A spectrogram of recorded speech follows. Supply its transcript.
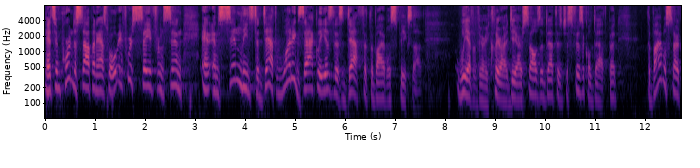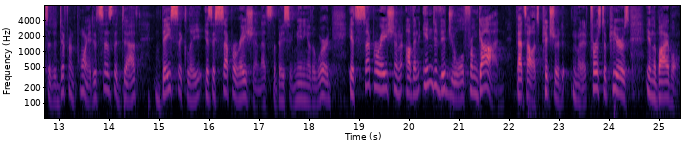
And it's important to stop and ask well, if we're saved from sin and, and sin leads to death, what exactly is this death that the Bible speaks of? We have a very clear idea ourselves that death is just physical death, but the Bible starts at a different point. It says that death basically is a separation. That's the basic meaning of the word. It's separation of an individual from God. That's how it's pictured when it first appears in the Bible.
